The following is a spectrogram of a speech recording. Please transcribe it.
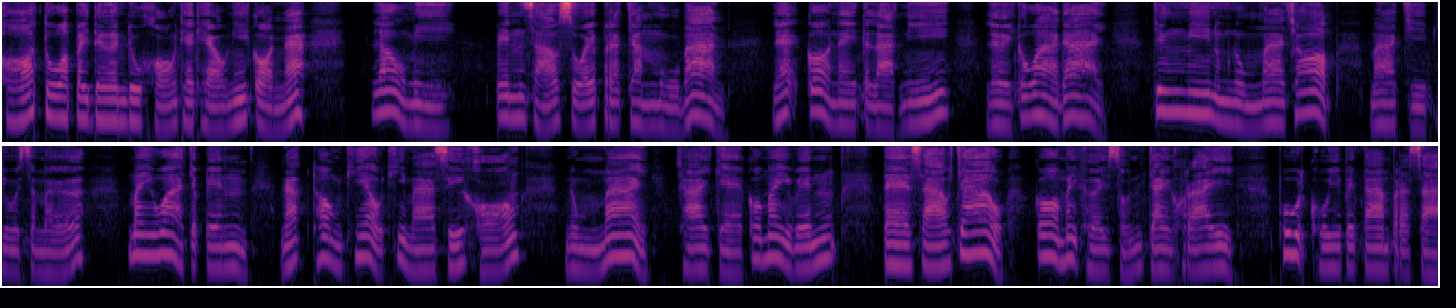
ขอตัวไปเดินดูของแถวๆนี้ก่อนนะ เล่าหมี เป็นสาวสวยประจำหมู่บ้าน และก็ในตลาดนี้ เลยก็ว่าได้ จึงมีหนุ่มๆมาชอบ มาจีบอยู่เสมอ ไม่ว่าจะเป็นนักท่องเที่ยวที่มาซื้อของ หนุ่มไม้ชายแก่ก็ไม่เว้น แต่สาวเจ้าก็ไม่เคยสนใจใคร พูดคุยไปตามประษา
